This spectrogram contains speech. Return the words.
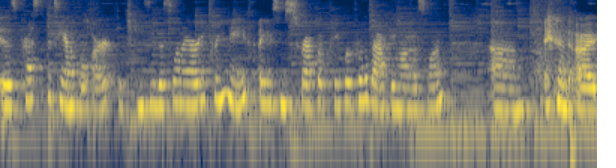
is pressed botanical art, which you can see this one I already pre-made. I used some scrapbook paper for the backing on this one. Um, and I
